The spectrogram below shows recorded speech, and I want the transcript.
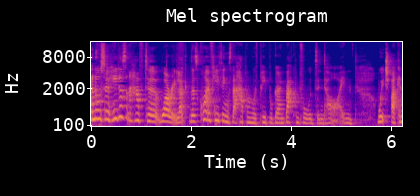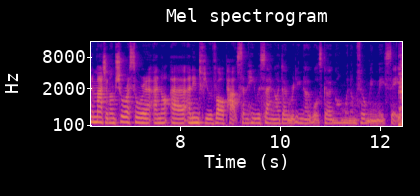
And also, he doesn't have to worry. Like, there's quite a few things that happen with people going back and forwards in time, which I can imagine. I'm sure I saw a- an, uh, an interview with Patz, and he was saying, I don't really know what's going on when I'm filming these scenes.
